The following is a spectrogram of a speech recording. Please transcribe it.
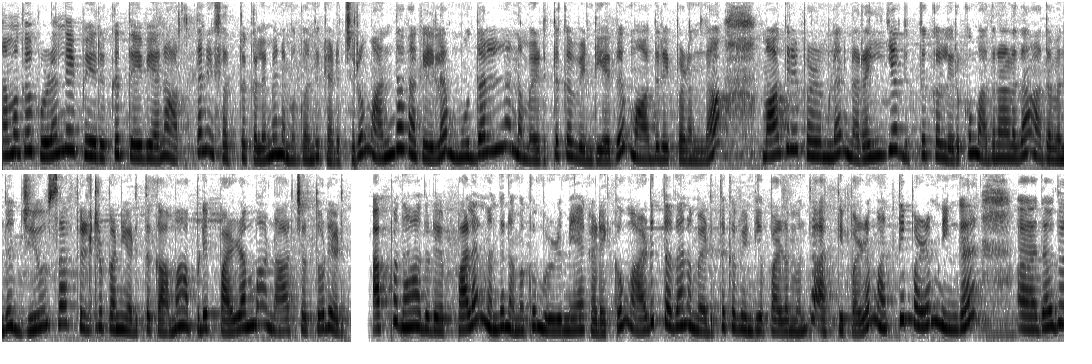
நமக்கு குழந்தை பேருக்கு தேவையான அத்தனை சத்துக்களுமே நமக்கு வந்து கிடச்சிரும். அந்த வகையில் முதல்ல நம்ம எடுத்துக்க வேண்டியது மாதிரி பழம் தான். மாதிரி பழமில் நிறைய வித்துக்கள் இருக்கும். அதனால தான் அதை வந்து ஜூஸாக ஃபில்ட்ரு பண்ணி எடுத்துக்காமல் அப்படியே பழமாக நார்ச்சத்தோடு எடுத்து அப்போ தான் அதோடைய பலன் வந்து நமக்கு முழுமையாக கிடைக்கும். அடுத்ததாக நம்ம எடுத்துக்க வேண்டிய பழம் வந்து அத்திப்பழம். அத்திப்பழம் நீங்கள் அதாவது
